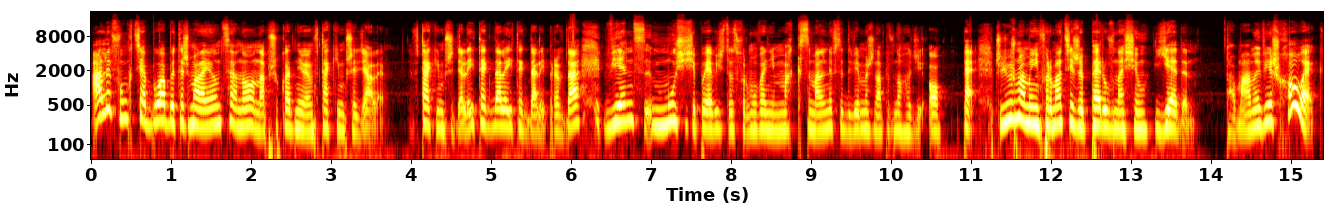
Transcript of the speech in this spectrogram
Ale funkcja byłaby też malejąca, no na przykład, nie wiem, w takim przedziale takim przedziale i tak dalej, i tak dalej, prawda? Więc musi się pojawić to sformułowanie maksymalny, wtedy wiemy, że na pewno chodzi o P. Czyli już mamy informację, że P równa się 1. To mamy wierzchołek.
